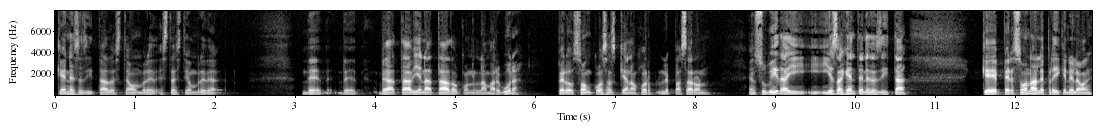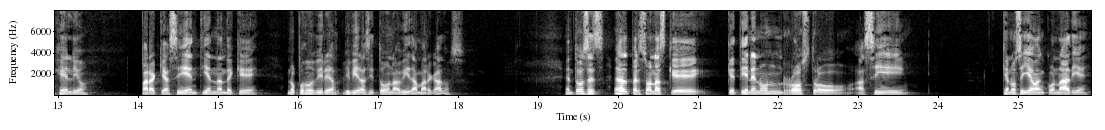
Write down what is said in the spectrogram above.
¿qué necesitado este hombre, está este hombre de, de, de, está bien atado con la amargura? Pero son cosas que a lo mejor le pasaron en su vida y, y esa gente necesita que personas le prediquen el Evangelio para que así entiendan de que no podemos vivir, vivir así toda una vida amargados. Entonces, esas personas que, que tienen un rostro así, que no se llevan con nadie,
